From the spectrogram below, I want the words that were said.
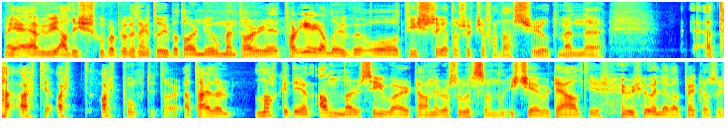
men jag, jag vill aldrig skopa plugga snacka tror på tar nu. Men tar, tar er jag löv och tisch så jag tar så fantastiskt ut. Men att att att att punkt du tar att Tyler Lockett är en annan receiver till han är Russell Wilson och inte över till alltid hur hur lever präcka så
